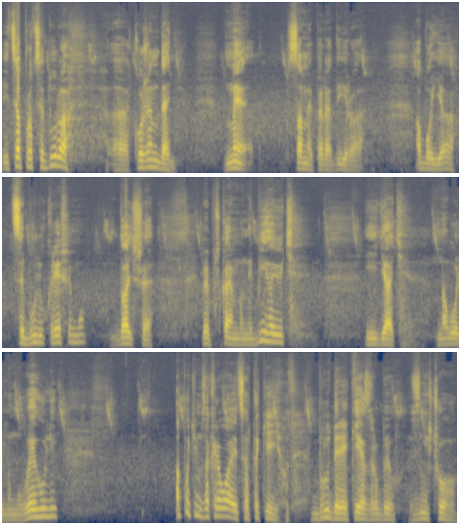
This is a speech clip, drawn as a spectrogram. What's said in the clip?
І ця процедура е, кожен день. Ми саме перед Іра або я цибулю кришимо, далі випускаємо, вони бігають, їдять на вольному вигулі, а потім закриваються в такий от брудер, який я зробив з нічого.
